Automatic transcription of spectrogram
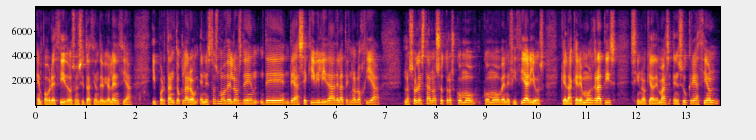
empobrecidos o en situación de violencia. Y, por tanto, claro, en estos modelos de, asequibilidad de la tecnología, no solo está nosotros como, como beneficiarios, que la queremos gratis, sino que además en su creación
